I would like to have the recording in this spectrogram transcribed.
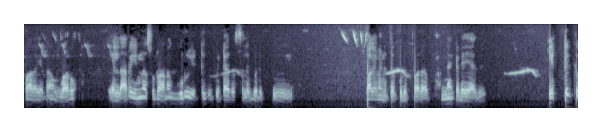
பாதையை தான் வரும். எல்லாரும் என்ன சொல்கிறாங்கன்னா குரு எட்டுக்கு போயிட்டாரு சில பேருக்கு பலவீனத்தை கொடுப்பாரு. அப்படின்னா கிடையாது. எட்டுக்கு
